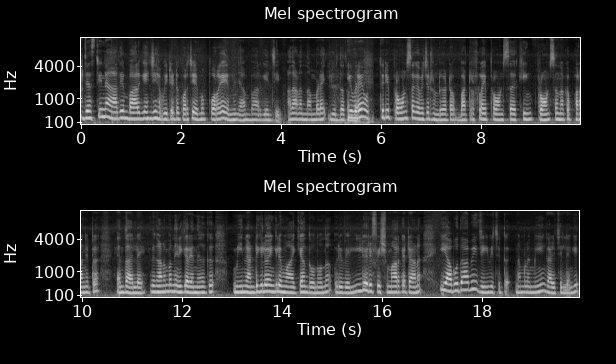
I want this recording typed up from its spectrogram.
ജസ്റ്റിനെ ആദ്യം ബാർഗെയിൻ ചെയ്യാൻ വിട്ടിട്ട് കുറച്ച് കഴിയുമ്പോൾ പുറകെ എന്ന് ഞാൻ ബാർഗെയിൻ ചെയ്യും. അതാണ് നമ്മുടെ യുദ്ധം ഇവിടെ ഒത്തിരി പ്രോൺസ് ഒക്കെ വെച്ചിട്ടുണ്ട് കേട്ടോ. ബട്ടർഫ്ലൈ പ്രോൺസ് കിങ് പ്രോൺസ് എന്നൊക്കെ പറഞ്ഞിട്ട് എന്താ അല്ലേ? ഇത് കാണുമ്പോൾ എനിക്കറിയാം നിങ്ങൾക്ക് മീൻ രണ്ട് കിലോ എങ്കിലും വാങ്ങിക്കാൻ തോന്നുന്ന ഒരു വലിയൊരു ഫിഷ് മാർക്കറ്റാണ് ഈ അബുദാബി ജീവിച്ചിട്ട് നമ്മൾ മീൻ കഴിച്ചില്ലെങ്കിൽ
